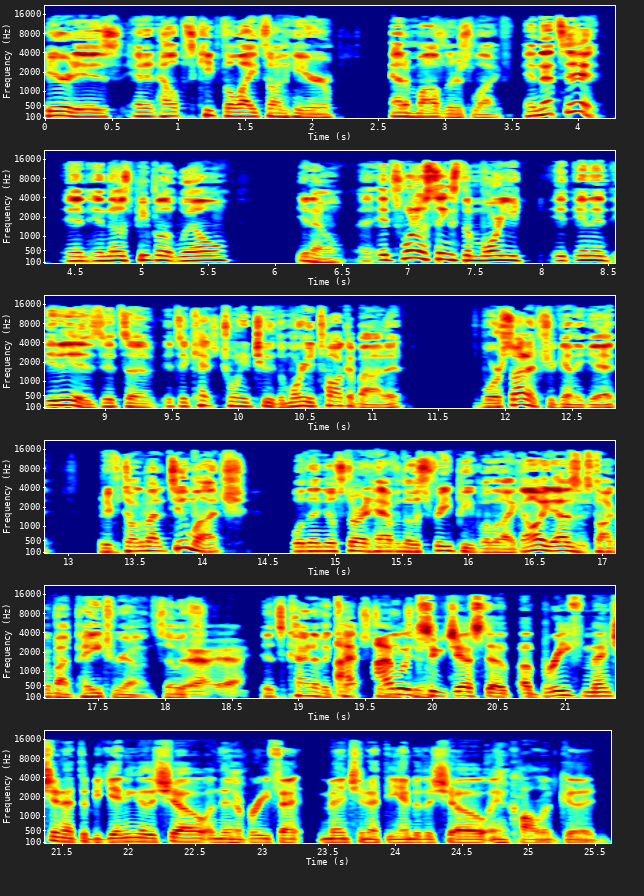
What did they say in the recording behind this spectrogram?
here it is, and it helps keep the lights on here at a modeler's life, and that's it. And and those people that will, you know, it's one of those things. The more you, it, and it, it is, it's a it's a catch twenty two. The more you talk about it, the more signups you're going to get. But if you talk about it too much, well, then you'll start having those free people that are like, all he does is talk about Patreon. So it's yeah, yeah. it's kind of a catch. I would suggest a, a brief mention at the beginning of the show and then Yeah. a brief mention at the end of the show and call it good.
